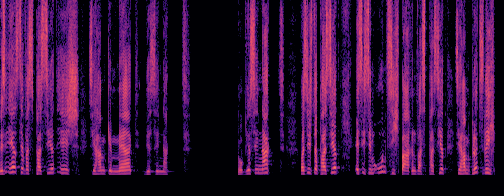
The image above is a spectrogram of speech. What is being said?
Das Erste, was passiert ist, sie haben gemerkt, wir sind nackt. So, wir sind nackt. Was ist da passiert? Es ist im Unsichtbaren was passiert. Sie haben plötzlich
